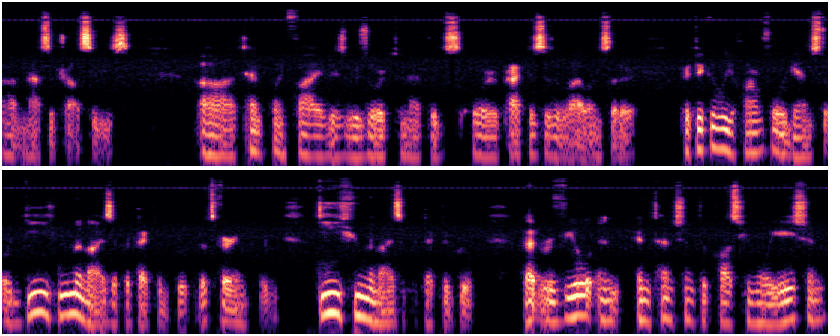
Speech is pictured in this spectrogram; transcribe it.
uh, mass atrocities. Uh, 10.5 is resort to methods or practices of violence that are particularly harmful against or dehumanize a protected group. That's very important. Dehumanize a protected group that reveal an intention to cause humiliation,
